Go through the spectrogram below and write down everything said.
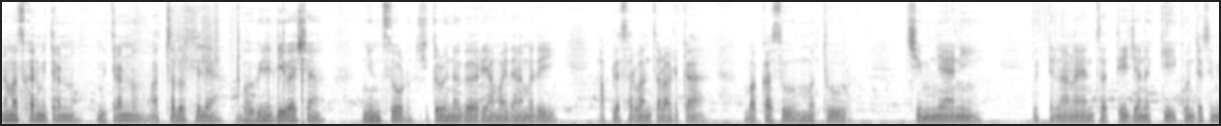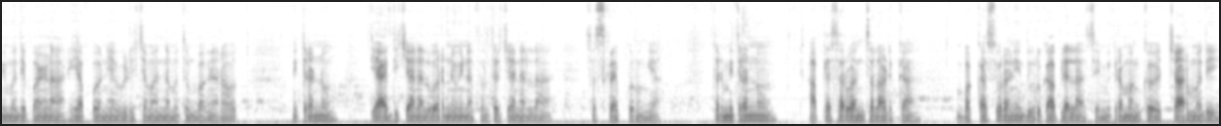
नमस्कार मित्रांनो. मित्रांनो आज चालू असलेल्या भविनी दिव्याच्या निमसोड चितोळीनगर या मैदानामध्ये आपल्या सर्वांचा लाडका बकासूर मथुर चिमणे आणि विठ्ठल नाना यांचा तेजा नक्की कोणत्या सेमीमध्ये पळणार हे आपण या व्हिडिओच्या माध्यमातून बघणार आहोत. मित्रांनो त्याआधी चॅनलवर नवीन असाल तर चॅनलला सबस्क्राईब करून घ्या. तर मित्रांनो आपल्या सर्वांचा लाडका बकासूर आणि दुर्गा आपल्याला सेमी क्रमांक चारमध्ये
